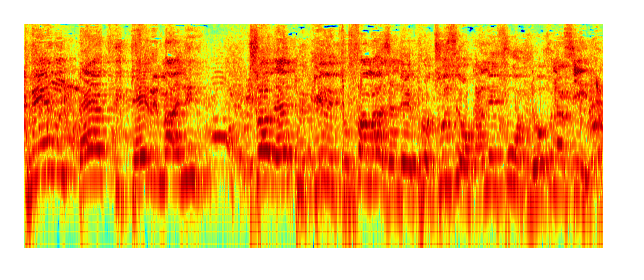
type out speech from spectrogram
Bring back the dairy money so that we give it to farmers and they produce organic food lofuna sidle.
